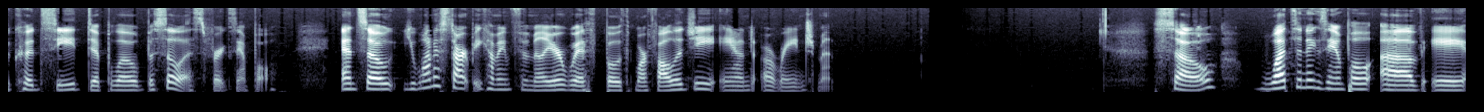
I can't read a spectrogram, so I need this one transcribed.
could see Diplobacillus, for example. And so you want to start becoming familiar with both morphology and arrangement. So what's an example of a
